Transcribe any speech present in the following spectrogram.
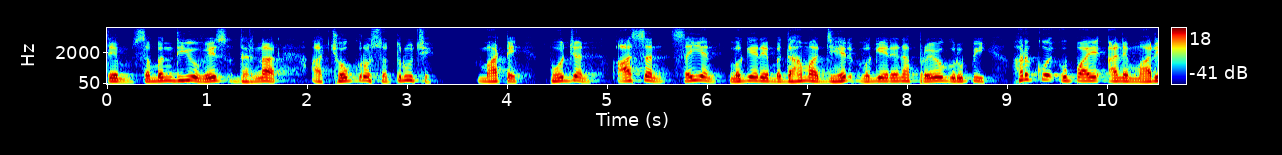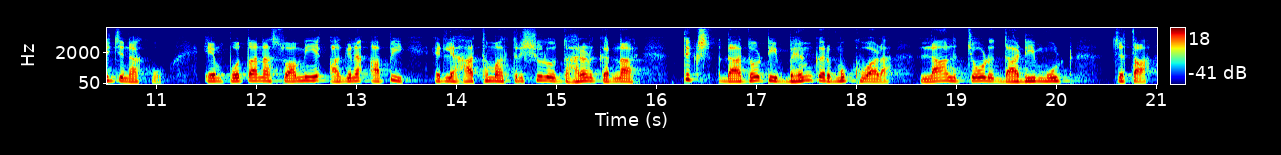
તેમ સંબંધીઓ વેશ ધરનાર આ છોકરો શત્રુ છે. માટે ભોજન, આસન, શયન વગેરે બધામાં ઝેર વગેરેના પ્રયોગરૂપી હર કોઈ ઉપાયે આને મારી જ નાખવો. એમ પોતાના સ્વામીએ આજ્ઞા આપી એટલે હાથમાં ત્રિશુલો ધારણ કરનાર તીક્ષ્ણ દાધોટી ભયંકર મુખવાળા, લાલ ચોળ દાઢી મૂઠ જતા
